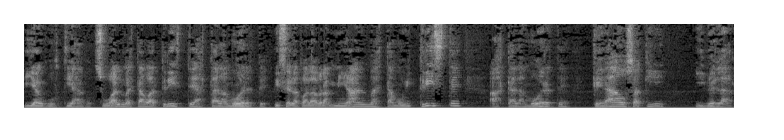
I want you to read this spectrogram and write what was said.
y angustiado. Su alma estaba triste hasta la muerte. Dice la palabra, mi alma está muy triste hasta la muerte. Quedaos aquí y velad.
